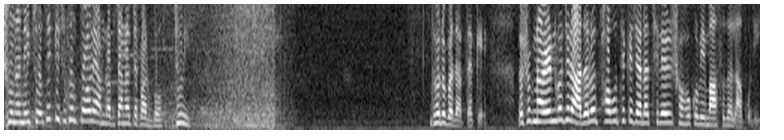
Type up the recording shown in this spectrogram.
শুনানি চলছে, কিছুক্ষণ পরে আমরা জানাতে পারব। দুই। ধন্যবাদ আপনাকে। দর্শক, নারায়ণগঞ্জের আদালত ভবন থেকে জানাচ্ছিলেন সহকর্মী Masuda Laboni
